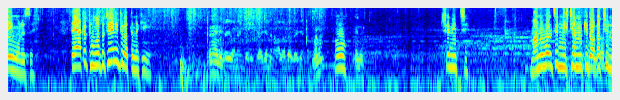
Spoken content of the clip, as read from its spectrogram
এই মরেছে। তাই একটা ঠোঙা তো চেয়ে নিতে পারতে নাকি? ও। সে নিচ্ছি। মানু বলছে মিষ্টি আনার কি দরকার ছিল?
